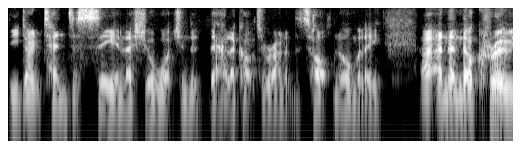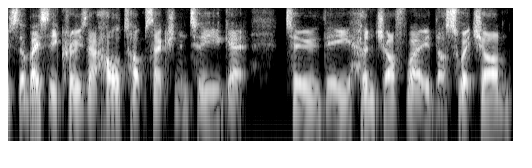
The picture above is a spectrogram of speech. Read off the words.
that you don't tend to see unless you're watching the, the helicopter around at the top normally. Uh, and then they'll cruise. They'll basically cruise that whole top section until you get to the Hundschopf where they'll switch on,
